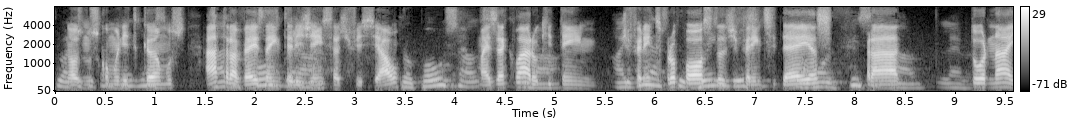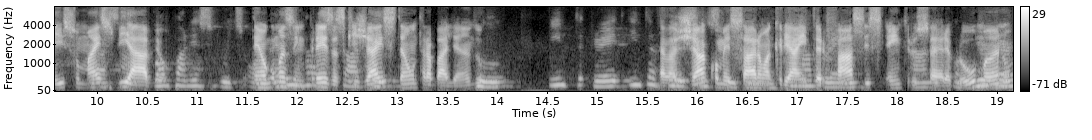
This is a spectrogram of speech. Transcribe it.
Nós nos comunicamos através da inteligência artificial, mas é claro que tem diferentes propostas, diferentes ideias para tornar isso mais viável. Tem algumas empresas que já estão trabalhando elas já começaram a criar interfaces entre o cérebro humano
